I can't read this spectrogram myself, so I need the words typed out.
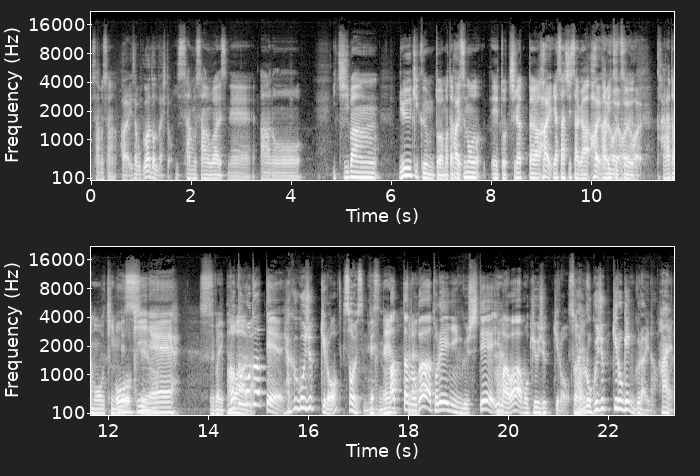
サムさん。はい。イサムくんはどんな人？イサムさんはですねあのー一番龍樹くんとはまた別の、えっ、と違ったはい。優しさがはいありつはい。はい。はい。はい。つ体も大きいんですよ。大きいねすごいパもとワーが。もとだって150キロそうですね。ですね。あったのがトレーニングして今はもう90キロ、そうです。60キロ減ぐらいな。はい。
